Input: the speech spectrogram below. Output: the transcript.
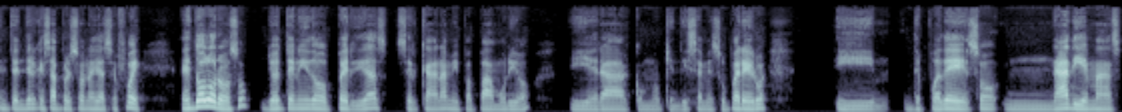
entender que esa persona ya se fue. Es doloroso. Yo he tenido pérdidas cercanas. Mi papá murió y era como quien dice mi superhéroe. Y después de eso, nadie más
